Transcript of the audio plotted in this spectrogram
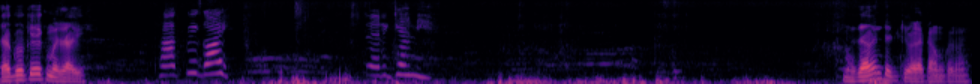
જાગો કેક મજા આવી થાકી ગઈ તેરી ક્યાંની મજા આવે ને તડકી કામ કરવાની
